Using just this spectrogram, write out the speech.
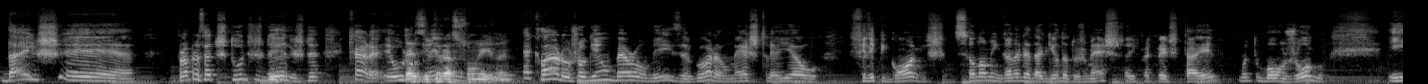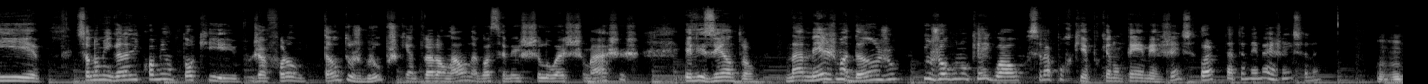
das, é, próprias atitudes deles, né? Cara, eu das joguei. interações, um... né? É claro, eu joguei um Barrel Maze agora, o mestre aí é o Felipe Gomes. Se eu não me engano, ele é da Guilda dos Mestres, aí para acreditar ele. Muito bom o jogo. E, se eu não me engano, ele comentou que já foram tantos grupos que entraram lá, um negócio é meio estilo West Marches. Eles entram na mesma dungeon e o jogo não quer igual. Será por quê? Porque não tem emergência? Claro que tá tendo emergência, né? Uhum.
